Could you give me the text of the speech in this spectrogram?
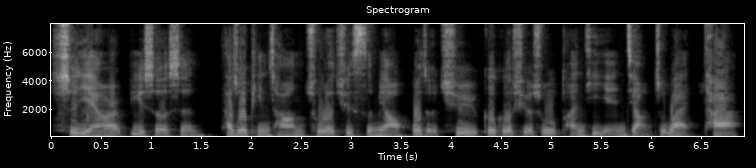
是眼耳鼻舌身。他说，平常除了去寺庙或者去各个学术团体演讲之外，他。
